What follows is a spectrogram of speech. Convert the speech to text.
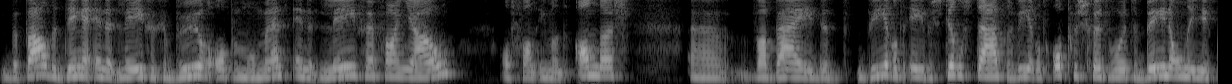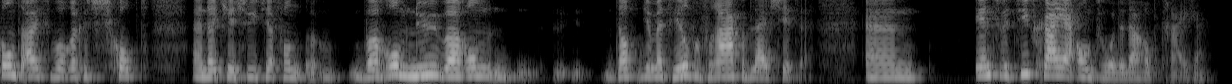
bepaalde dingen in het leven gebeuren op een moment in het leven van jou of van iemand anders. Uh, waarbij de wereld even stilstaat, de wereld opgeschud wordt, de benen onder je kont uit worden geschopt. En dat je zoiets hebt van uh, waarom nu, waarom dat je met heel veel vragen blijft zitten. En intuïtief ga je antwoorden daarop krijgen.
